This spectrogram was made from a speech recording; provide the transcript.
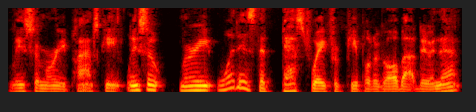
Lisa Marie Platske. Lisa Marie, what is the best way for people to go about doing that?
